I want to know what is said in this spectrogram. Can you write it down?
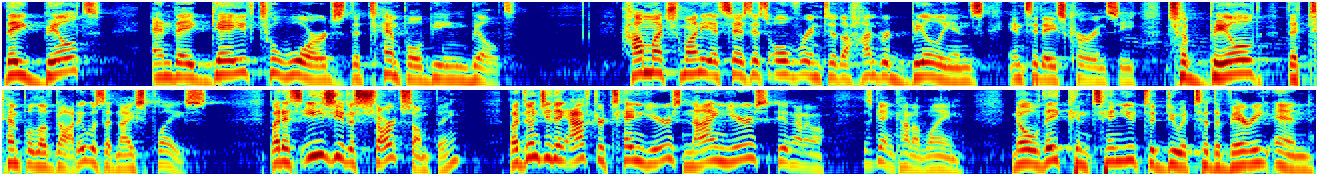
they built and they gave towards the temple being built. How much money? It says it's over into the hundred billions in today's currency to build the temple of God. It was a nice place. But it's easy to start something. But don't you think after 10 years, nine years, people are going to go, this is getting kind of lame. No, they continued to do it to the very end.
